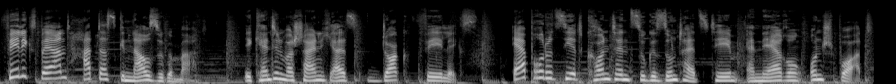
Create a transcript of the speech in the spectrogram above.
Felix Berndt hat das genauso gemacht. Ihr kennt ihn wahrscheinlich als Doc Felix. Er produziert Content zu Gesundheitsthemen, Ernährung und Sport.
